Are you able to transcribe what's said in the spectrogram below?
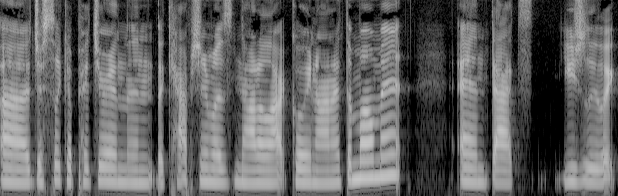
uh just like a picture and then the caption was not a lot going on at the moment and that's usually like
